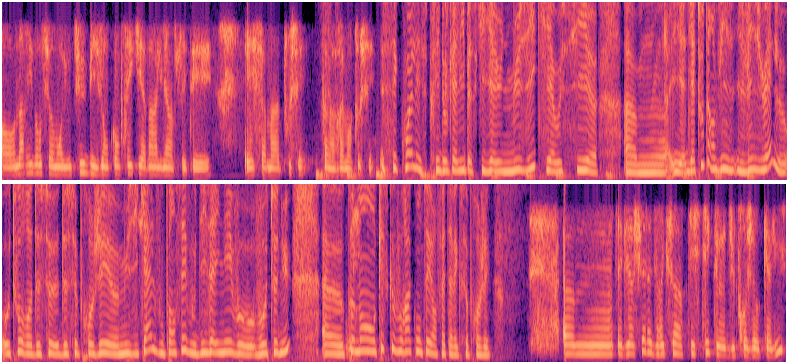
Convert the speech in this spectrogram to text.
en arrivant sur mon YouTube, ils ont compris qu'il y avait un lien. C'était et ça m'a touché, ça m'a vraiment touché. C'est quoi l'esprit d'Ocali? Parce qu'il y a une musique, il y a aussi, euh, euh il, y a, tout un visuel autour de ce de ce projet euh, musical. Vous pensez, vous designez vos, vos tenues. Euh, comment, qu'est-ce que vous racontez en fait avec ce projet? Euh, Eh bien, je suis à la direction artistique du projet Ocali.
